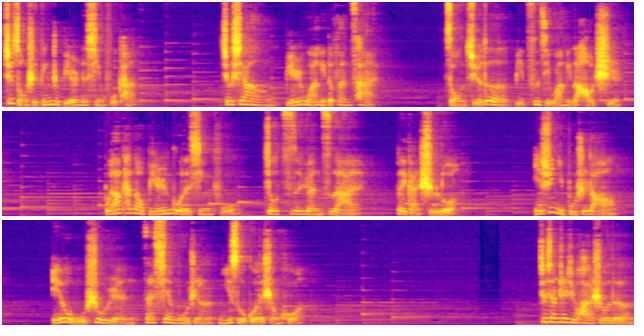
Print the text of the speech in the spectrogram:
却总是盯着别人的幸福看。就像别人碗里的饭菜，总觉得比自己碗里的好吃。不要看到别人过得幸福就自怨自艾，倍感失落。也许你不知道，也有无数人在羡慕着你所过的生活。就像这句话说的。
